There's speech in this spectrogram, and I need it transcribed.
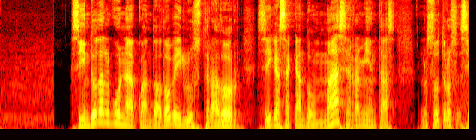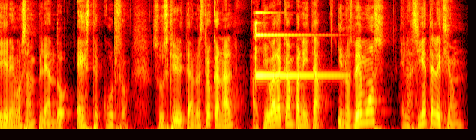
Sin duda alguna, cuando Adobe Illustrator siga sacando más herramientas, nosotros seguiremos ampliando este curso. Suscríbete a nuestro canal, activa la campanita y nos vemos en la siguiente lección.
